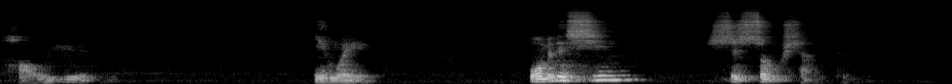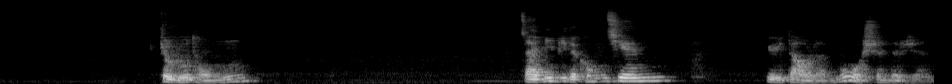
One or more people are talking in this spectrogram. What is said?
好远，因为我们的心是受伤的，就如同在密闭的空间遇到了陌生的人。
